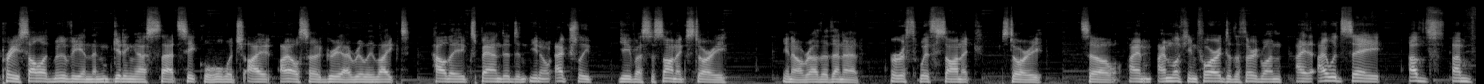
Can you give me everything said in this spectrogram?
pretty solid movie and then getting us that sequel, which I I also agree I really liked how they expanded and you know actually gave us a Sonic story, you know, rather than a Earth with Sonic story. So I'm I'm looking forward to the third one. I I would say of of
